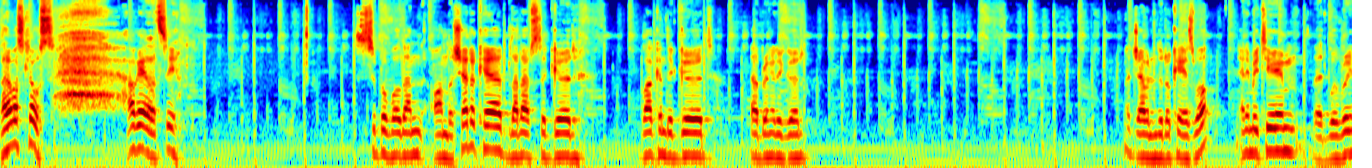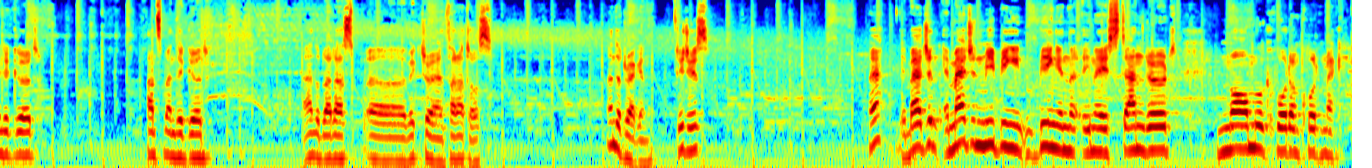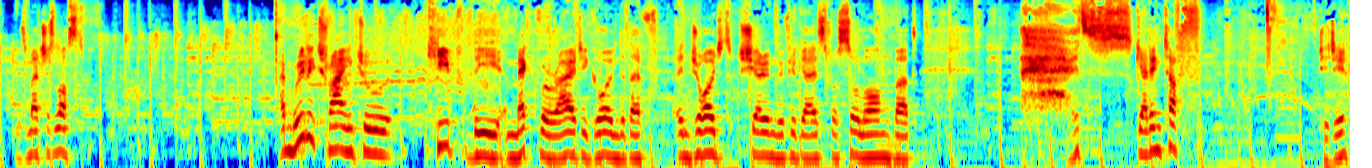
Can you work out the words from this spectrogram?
That was close. Okay, let's see. Super well done on the Shadowcat. Blood Asp the good. Vulcan the good. Hellbringer the good. The Javelin did okay as well. Enemy team, that Wolverine did good. Huntsman did good. And the Blood Asp, uh, Victor and Thanatos. And the Dragon. GG's. Yeah, imagine imagine me being being in a, in a standard, normal quote unquote mech. This match is lost. I'm really trying to keep the mech variety going that I've enjoyed sharing with you guys for so long, but it's getting tough. GG.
